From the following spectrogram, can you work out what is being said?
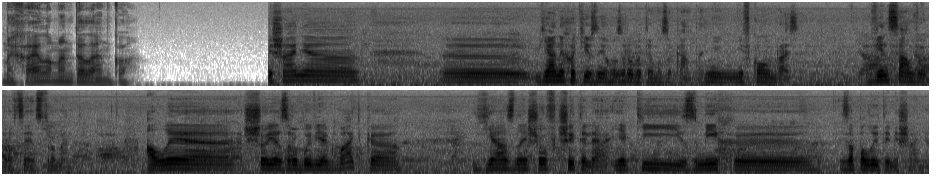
Михайло Менделенко. Мішання е, я не хотів з нього зробити музиканта, ні, ні в кому разі. Він сам вибрав цей інструмент. Але що я зробив як батька, я знайшов вчителя, який зміг е, запалити мішаню.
